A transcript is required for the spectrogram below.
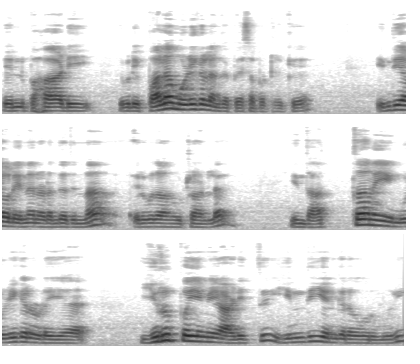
என் பஹாடி இப்படி பல மொழிகள் அங்கே பேசப்பட்டிருக்கு. இந்தியாவில் என்ன நடந்ததுன்னா இருபதாம் நூற்றாண்டில் இந்த அத்தனை மொழிகளுடைய இருப்பையுமே அழித்து ஹிந்தி என்கிற ஒரு மொழி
